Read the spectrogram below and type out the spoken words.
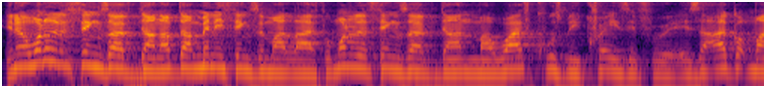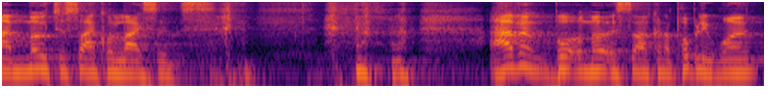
You know, one of the things I've done, I've done many things in my life, but one of the things I've done, my wife calls me crazy for it, is that I got my motorcycle license. I haven't bought a motorcycle, and I probably won't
